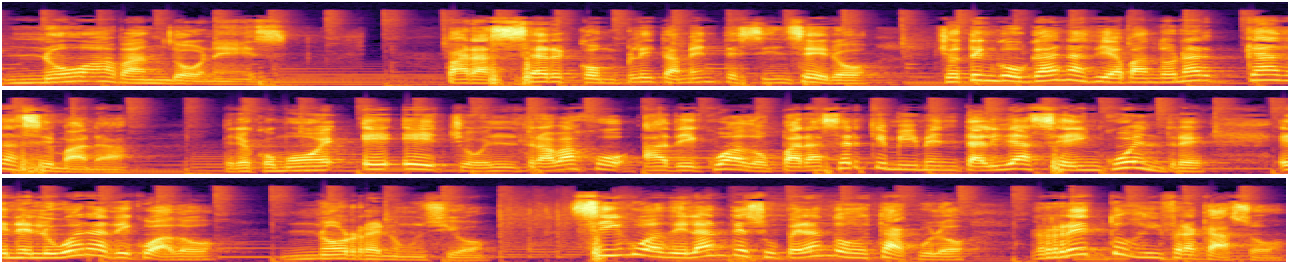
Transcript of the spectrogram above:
no abandones. Para ser completamente sincero, yo tengo ganas de abandonar cada semana. Pero como he hecho el trabajo adecuado para hacer que mi mentalidad se encuentre en el lugar adecuado, no renuncio. Sigo adelante superando obstáculos, retos y fracasos.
